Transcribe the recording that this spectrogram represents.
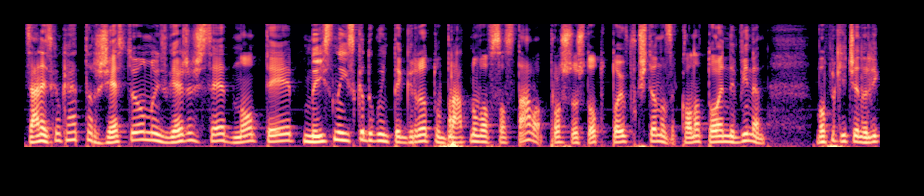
сега не искам да кажа тържествено, но изглеждаш все едно, те наистина искат да го интегрират обратно в състава, просто защото той в очите на закона той е невинен. Въпреки, че нали,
